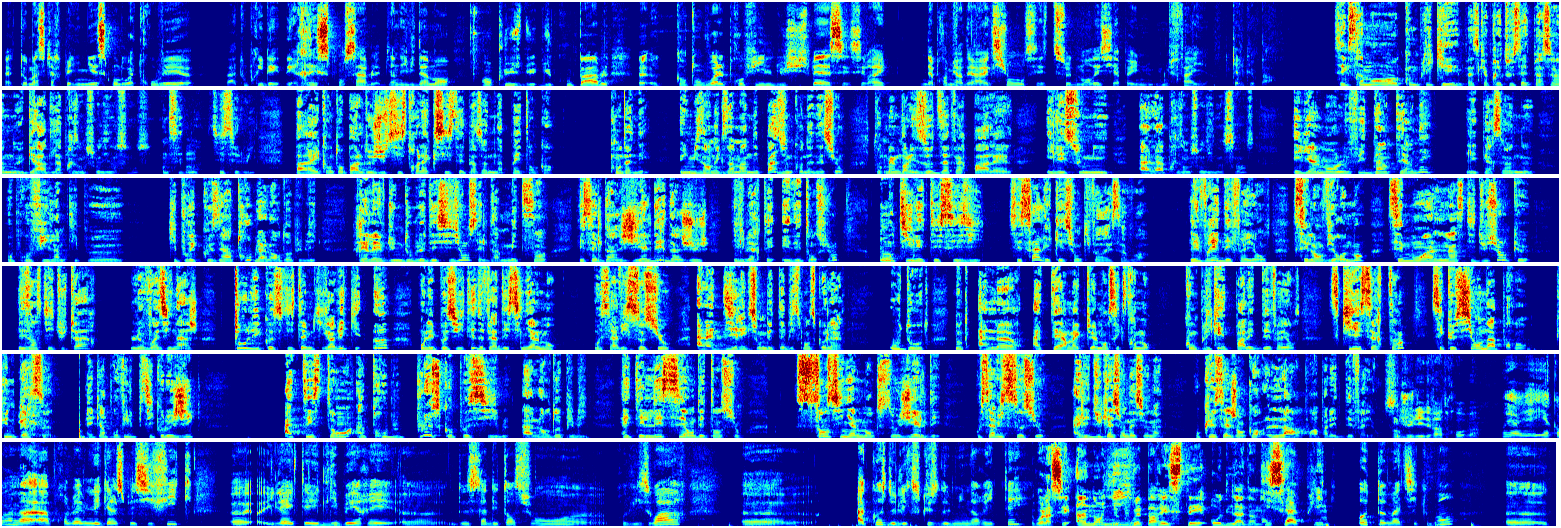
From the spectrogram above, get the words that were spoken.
euh, Thomas Carpellini, est-ce qu'on doit trouver euh, à tout prix des, responsables, bien évidemment, en plus du, coupable? Euh, Quand on voit le profil du suspect, c'est vrai que la première des réactions, c'est de se demander s'il n'y a pas une, faille quelque part. C'est extrêmement compliqué parce qu'après tout, cette personne garde la présomption d'innocence. On ne sait pas mmh. si c'est lui. Pareil, quand on parle de justice trop laxiste, cette personne n'a pas été encore condamnée une mise en examen n'est pas une condamnation. Donc même dans les autres affaires parallèles, il est soumis à la présomption d'innocence. Également le fait d'interner les personnes au profil un petit peu qui pourraient causer un trouble à l'ordre public relèvent d'une double décision, celle d'un médecin et celle d'un JLD, d'un juge des libertés et détention, ont-ils été saisis? C'est ça les questions qu'il faudrait savoir. Les vraies défaillances, c'est l'environnement, c'est moins l'institution que les instituteurs, le voisinage, tout l'écosystème qui gravite, qui, eux, ont les possibilités de faire des signalements aux services sociaux, à la direction de l'établissement scolaire ou d'autres. Donc à l'heure, à terme actuellement, c'est extrêmement compliqué de parler de défaillance. Ce qui est certain, c'est que si on apprend qu'une personne avec un profil psychologique attestant un trouble plus qu'au possible à l'ordre public a été laissée en détention sans signalement, que ce soit au JLD, aux services sociaux, à l'éducation nationale, ou que sais-je encore, là, on pourra parler de défaillance. Julie de Vintraube. Oui, il y a quand même un, problème légal spécifique. Euh, il a été libéré euh, de sa détention euh, provisoire à cause de l'excuse de minorité. Voilà, c'est un an. Il ne pouvait pas rester au-delà d'un an. Qui s'applique automatiquement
